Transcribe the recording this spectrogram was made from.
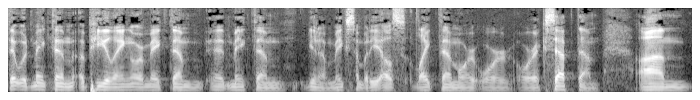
that would make them appealing or make them uh, make them you know make somebody else like them or or, or accept them. Um,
